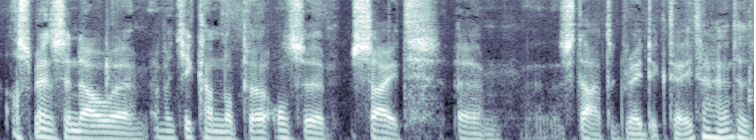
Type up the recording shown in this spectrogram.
Als mensen nou, uh, want je kan op uh, onze site uh, staat The Great Dictator. Hè. Dat,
